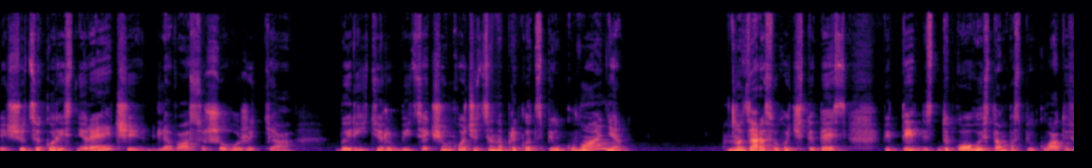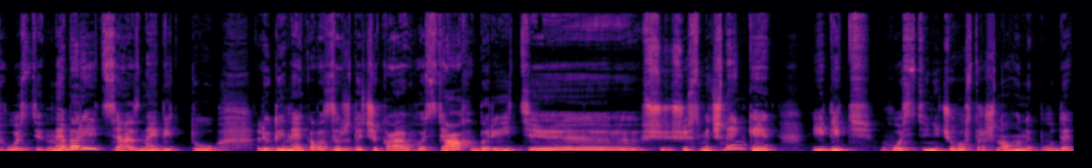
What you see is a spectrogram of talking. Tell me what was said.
Якщо це корисні речі для вашого життя, беріть і робіть. Якщо вам хочеться, наприклад, спілкування. От зараз ви хочете десь піти до когось там поспілкуватись в гості. Не беріться, знайдіть ту людину, яка вас завжди чекає в гостях, беріть е, щось смачненьке і йдіть в гості, нічого страшного не буде.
